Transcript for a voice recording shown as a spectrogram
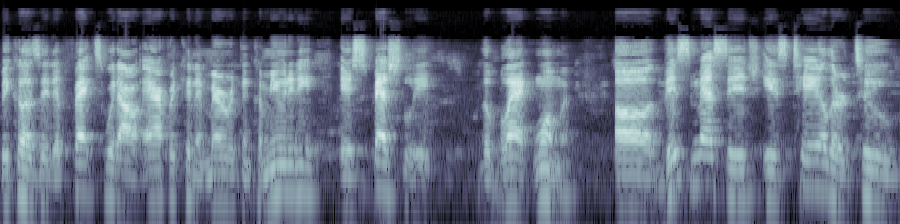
because it affects with our African American community, especially the black woman. Uh, this message is tailored to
